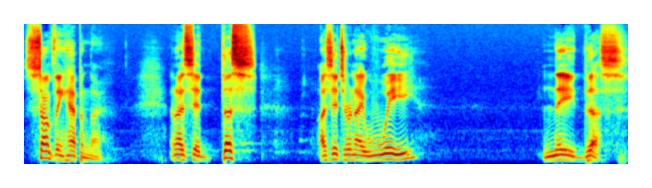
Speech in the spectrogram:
Something happened though. And I said, this, I said to Renee, we need this.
